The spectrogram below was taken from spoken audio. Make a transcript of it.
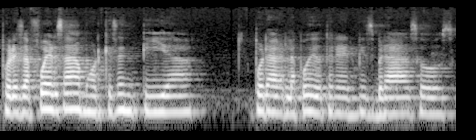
por esa fuerza de amor que sentía, por haberla podido tener en mis brazos,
